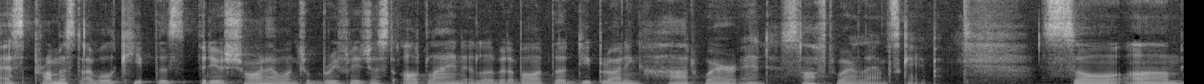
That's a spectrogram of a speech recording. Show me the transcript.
as promised, I will keep this video short. I want to briefly just outline a little bit about the deep learning hardware and software landscape. So um,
